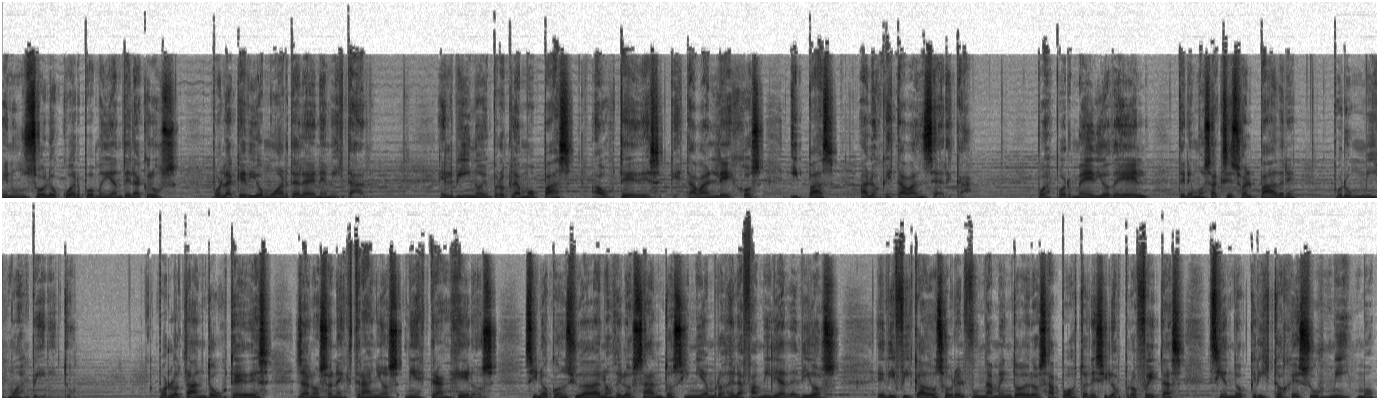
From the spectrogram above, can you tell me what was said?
en un solo cuerpo mediante la cruz, por la que dio muerte a la enemistad. Él vino y proclamó paz a ustedes que estaban lejos y paz a los que estaban cerca, pues por medio de Él tenemos acceso al Padre por un mismo espíritu. Por lo tanto, ustedes ya no son extraños ni extranjeros, sino conciudadanos de los santos y miembros de la familia de Dios, edificados sobre el fundamento de los apóstoles y los profetas, siendo Cristo Jesús mismo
